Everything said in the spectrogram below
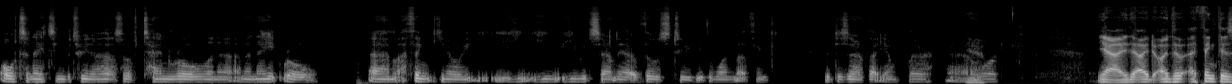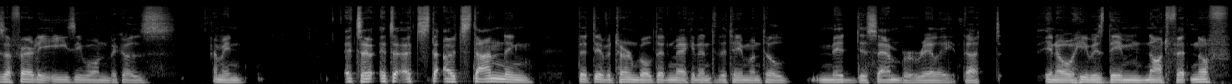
alternating between a sort of ten role and, a, and an eight role. Um, I think you know he, he he would certainly out of those two be the one that I think would deserve that young player uh, yeah. award. Yeah, I, I, I think this is a fairly easy one because I mean, it's a it's a, it's outstanding that David Turnbull didn't make it into the team until mid December. Really, that you know he was deemed not fit enough,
